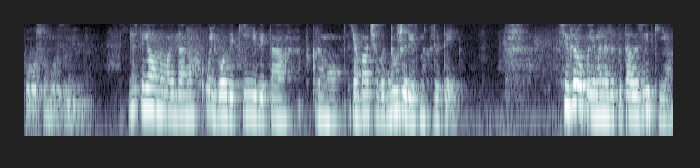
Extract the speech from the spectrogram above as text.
хорошому розумінні. Я стояла на майданах у Львові, Києві та в Криму. Я бачила дуже різних людей. В Сімферополі мене запитали, звідки я.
